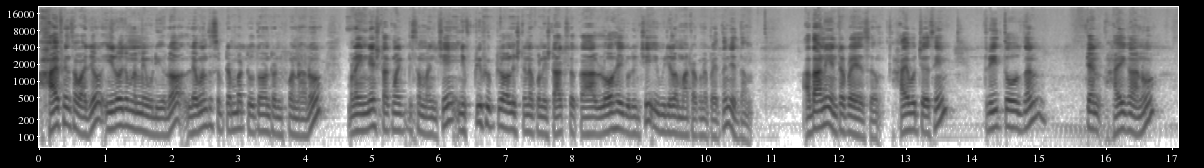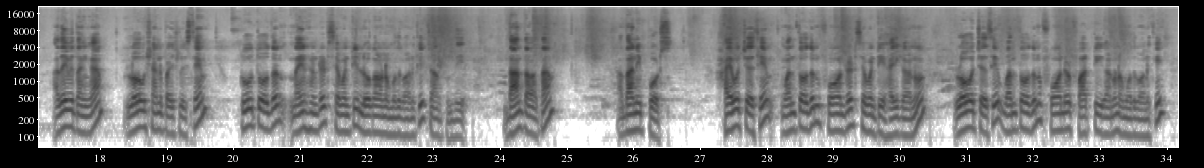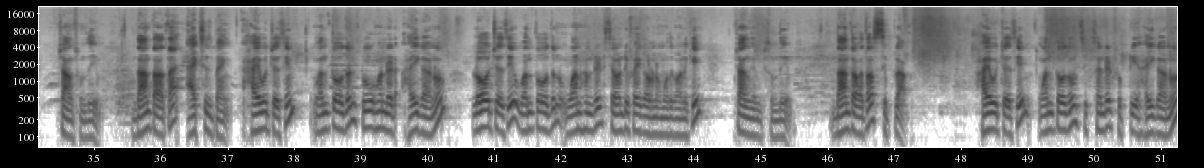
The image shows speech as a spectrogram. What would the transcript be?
Hi friends అవాజు ఈరోజు మనం ఈ వీడియోలో eleventh September two thousand twenty four నాడు మన ఇండియన్ స్టాక్ మార్కెట్కి సంబంధించి నిఫ్టీ ఫిఫ్టీలో లిస్ట్ అయిన కొన్ని స్టాక్స్ యొక్క లో హై గురించి ఈ వీడియోలో మాట్లాడుకునే ప్రయత్నం చేద్దాం. అదాని ఎంటర్ప్రైజెస్ హై వచ్చేసి త్రీ థౌజండ్ టెన్ హైగాను అదేవిధంగా లో విషయాన్ని పరిశీలిస్తే two thousand nine hundred seventy లోగా నమోదుకోవడానికి ఛాన్స్ ఉంది. దాని తర్వాత అదాని పోర్ట్స్ హై వచ్చేసి one thousand four hundred seventy హైగాను low వచ్చేసి one thousand four hundred forty గాను నమోదుకోవడానికి ఛాన్స్ ఉంది. దాని తర్వాత యాక్సిస్ బ్యాంక్ హై వచ్చేసి వన్ థౌజండ్ టూ హండ్రెడ్ హైగాను లో వచ్చేసి one thousand one hundred seventy five గాను నమోదుకోవడానికి ఛాన్స్ కనిపిస్తుంది. దాని తర్వాత సిప్లా హై వచ్చేసి one thousand six hundred fifty హైగాను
